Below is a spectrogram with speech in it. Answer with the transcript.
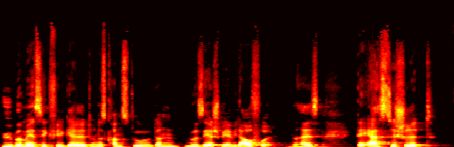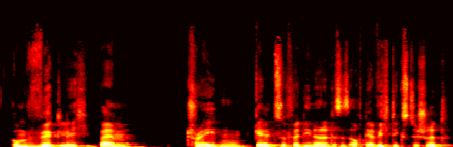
übermäßig viel Geld und das kannst du dann nur sehr schwer wieder aufholen. Das heißt, der erste Schritt, um wirklich beim Traden Geld zu verdienen, und das ist auch der wichtigste Schritt,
